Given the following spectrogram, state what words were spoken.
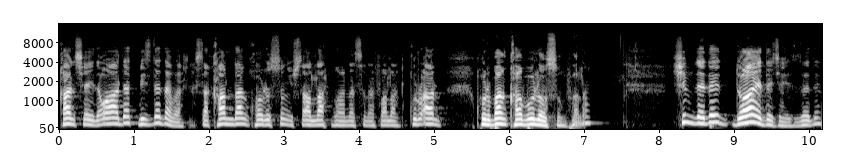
kan şeyde o adet bizde de var. İşte kandan korusun işte Allah manasına falan. Kur'an kurban kabul olsun falan. Şimdi dedi dua edeceğiz dedi.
